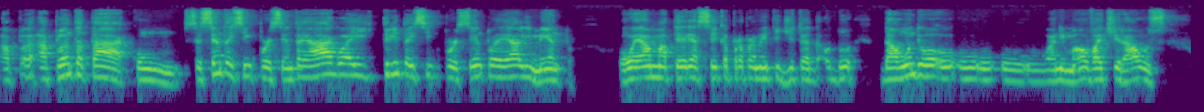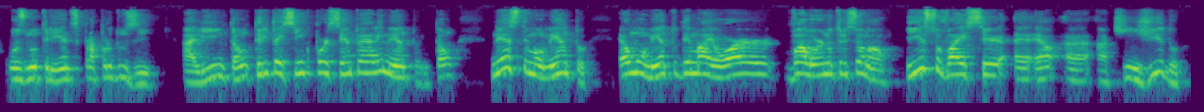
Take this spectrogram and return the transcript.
a, planta está com 65% é água e 35% é alimento ou é a matéria seca propriamente dita, é do, da onde o, o, o, animal vai tirar os, os nutrientes para produzir. Ali, então, 35% é alimento. Então, neste momento, é o momento de maior valor nutricional. Isso vai ser é, é, é, atingido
